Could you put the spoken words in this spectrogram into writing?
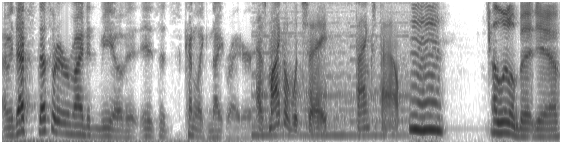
I mean, that's that's what it reminded me of. It is it's kind of like Knight Rider. As Michael would say, thanks, pal. Mm-hmm. A little bit, yeah.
